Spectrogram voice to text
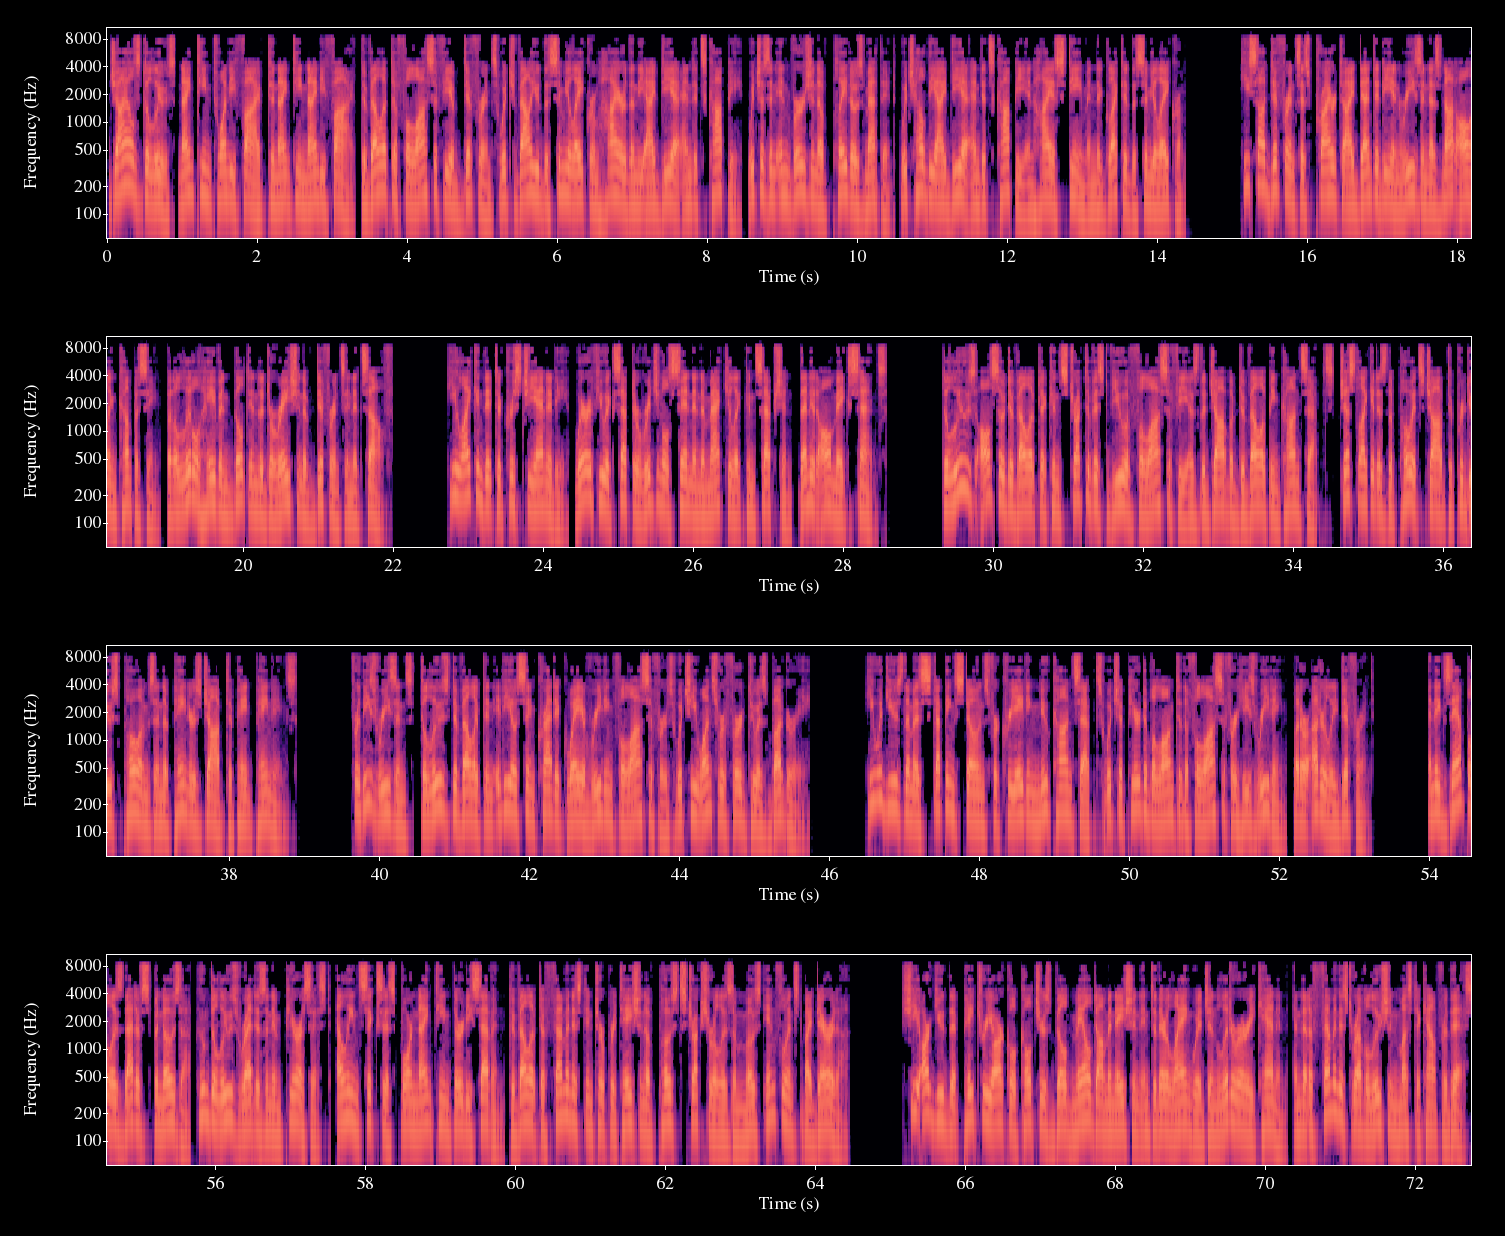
Gilles Deleuze (1925–1995) developed a philosophy of difference which valued the simulacrum higher than the idea and its copy, which is an inversion of Plato's method, which held the idea and its copy in high esteem and neglected the simulacrum. He saw difference as prior to identity and reason as not all-encompassing, but a little haven built in the duration of difference in itself. He likened it to Christianity, where if you accept original sin and immaculate conception, then it all makes sense. Deleuze also developed a constructivist view of philosophy as the job of developing concepts, just like it is the poet's job to produce poems and the painter's job to paint paintings. For these reasons, Deleuze developed an idiosyncratic way of reading philosophers which he once referred to as buggery. He would use them as stepping stones for creating new concepts which appear to belong to the philosopher he's reading, but are utterly different. An example is that of Spinoza, whom Deleuze read as an empiricist. Hélène Cixous born 1937 developed a feminist interpretation of post-structuralism most influenced by Derrida. She argued that patriarchal cultures build male domination into their language and literary canon, and that a feminist revolution must account for this.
